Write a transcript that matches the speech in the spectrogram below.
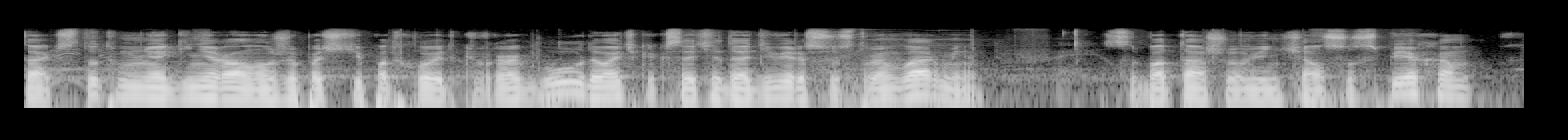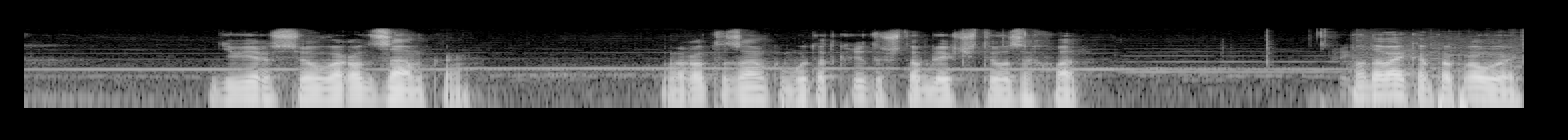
Так, тут у меня генерал уже почти подходит к врагу. Давайте-ка, кстати, да, диверсию устроим в армии. Саботаж увенчался успехом. Диверсия у ворот замка. Ворота замка будут открыты, что облегчит его захват. Ну, давай-ка попробуй.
